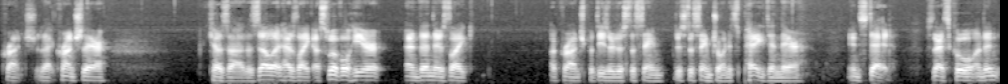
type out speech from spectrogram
crunch. That crunch there. Because uh, the Zealot has like a swivel here, and then there's like a crunch, but these are just the same, just the same joint. It's pegged in there instead. So that's cool. And then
